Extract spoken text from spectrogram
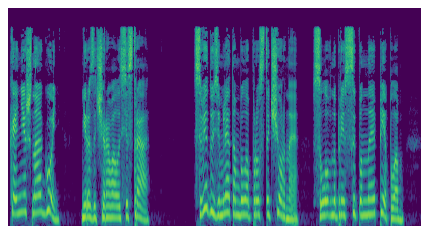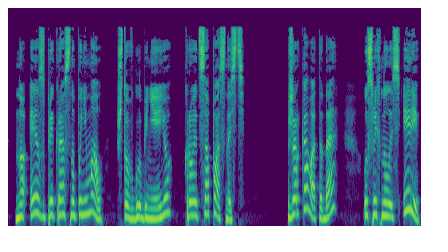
конечно, огонь!» — не разочаровала сестра. С виду земля там была просто черная, словно присыпанная пеплом, но Эз прекрасно понимал, что в глубине ее кроется опасность. «Жарковато, да?» — усмехнулась Эри,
